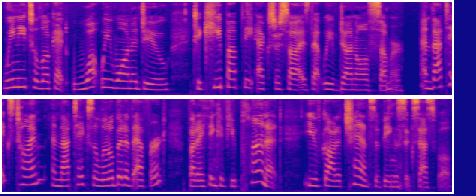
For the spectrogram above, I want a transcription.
we need to look at what we want to do to keep up the exercise that we've done all summer. And that takes time and that takes a little bit of effort, but I think if you plan it, you've got a chance of being successful.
